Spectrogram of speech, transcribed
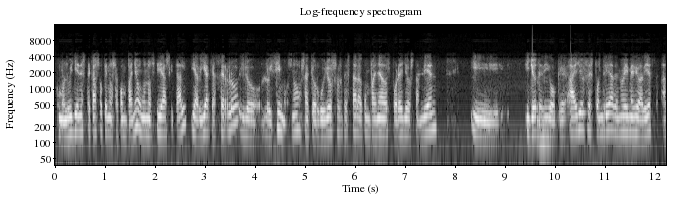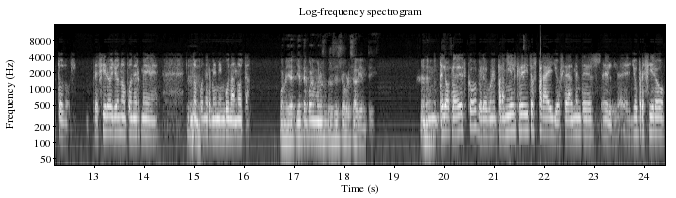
como Luigi en este caso que nos acompañó unos días y tal, y había que hacerlo y lo, lo hicimos, ¿no? O sea que orgullosos de estar acompañados por ellos también y, y yo te uh -huh. digo que a ellos les pondría de nueve y medio a diez a todos. Prefiero yo no ponerme, uh -huh. no ponerme ninguna nota. Bueno, ya, ya te ponemos nosotros el sobresaliente. te lo agradezco, pero para mí el crédito es para ellos. Realmente es el, eh, yo prefiero,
